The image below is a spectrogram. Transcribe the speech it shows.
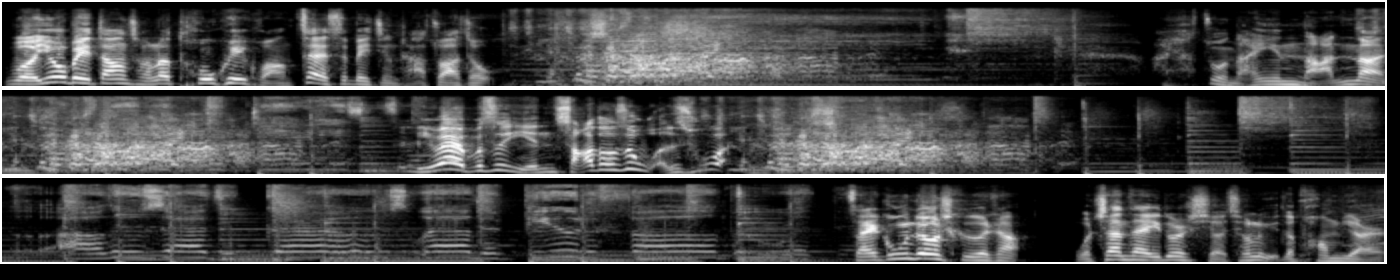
我又被当成了偷窥狂，再次被警察抓走。哎呀，做男人难呐！你里外不是人，啥都是我的错。在公交车上，我站在一对小情侣的旁边。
